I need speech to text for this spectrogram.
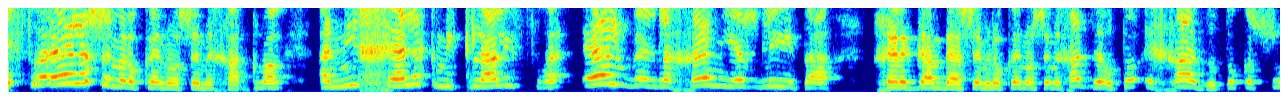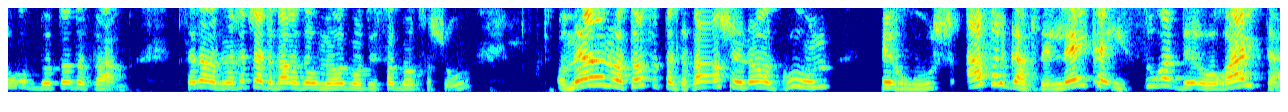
ישראל השם אלוקינו השם אחד. כלומר, אני חלק מכלל ישראל ולכן יש לי את החלק גם בהשם אלוקינו השם אחד. זה אותו אחד, זה אותו קשור באותו דבר. בסדר? אז אני חושבת שהדבר הזה הוא מאוד מאוד יסוד מאוד חשוב. אומר לנו התוספות על דבר שאינו הגון, פירוש, אף על גב דליקה איסורא דאורייתא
